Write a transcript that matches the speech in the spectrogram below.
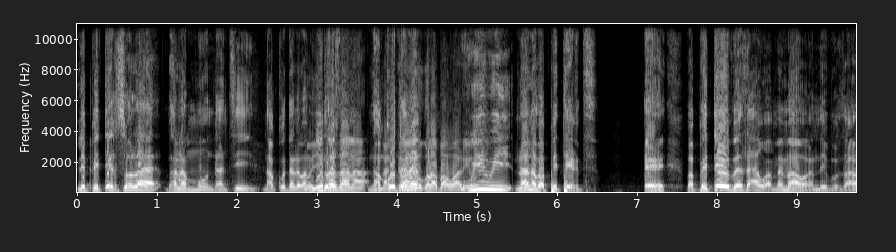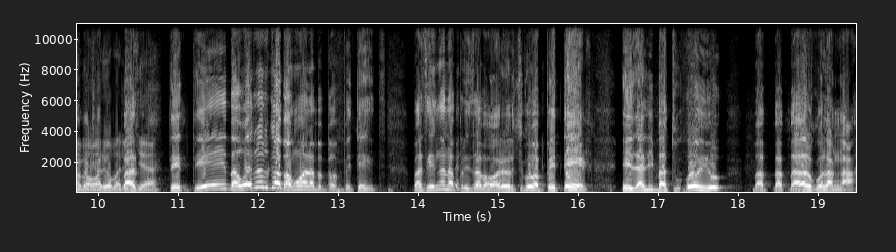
Les péters sont là hein, dans le monde entier. Na kota na lokola ba oui oui na na bapéter Eh, Eh, bapete baza awa meme awa nde bozate eh, bawarrior kaka bango wana bapete parce que ngai na président bawarrior sikoyo bapetere ezali bato oyo baya lokola nga.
